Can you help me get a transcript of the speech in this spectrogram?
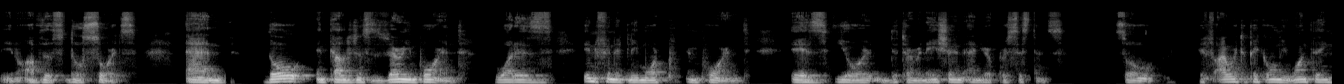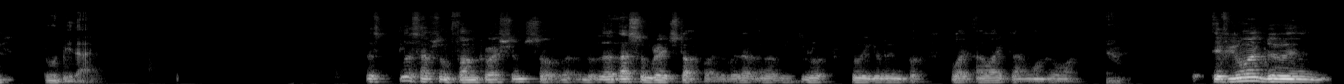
you know of those those sorts. And though intelligence is very important, what is infinitely more important is your determination and your persistence. So if I were to pick only one thing, it would be that. Let's, let's have some fun questions. So that's some great stuff, by the way. That, that was really good input. Like I like that one a lot. Yeah. If you weren't doing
